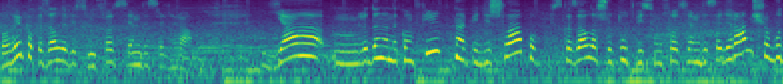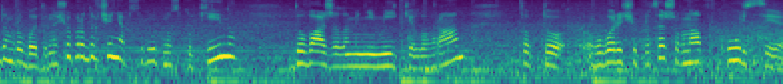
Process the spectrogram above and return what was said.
ваги показали 870 грам. Я людина неконфліктна, підійшла, сказала, що тут 870 грам, що будемо робити. На що продавчиня абсолютно спокійно доважила мені мій кілограм. Тобто, говорячи про це, що вона в курсі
